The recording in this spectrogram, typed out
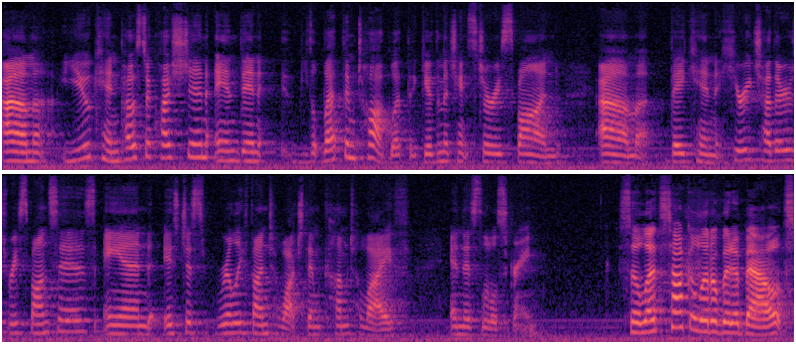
Um, you can post a question and then let them talk. Let the, give them a chance to respond. Um, they can hear each other's responses, and it's just really fun to watch them come to life in this little screen. So let's talk a little bit about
